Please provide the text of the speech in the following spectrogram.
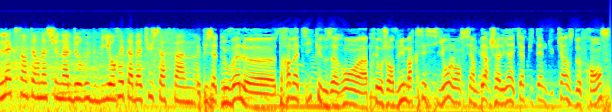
l'ex-international de rugby aurait abattu sa femme. Et puis cette nouvelle euh, dramatique que nous avons appris aujourd'hui, Marc Cessillon, l'ancien bergalien et capitaine du 15 de France,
